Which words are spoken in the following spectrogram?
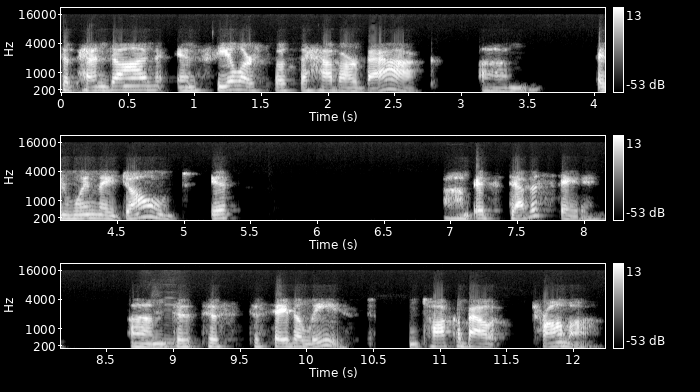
depend on and feel are supposed to have our back, um, and when they don't, it's um, it's devastating, um, mm-hmm. to, to, to say the least. And talk about trauma.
